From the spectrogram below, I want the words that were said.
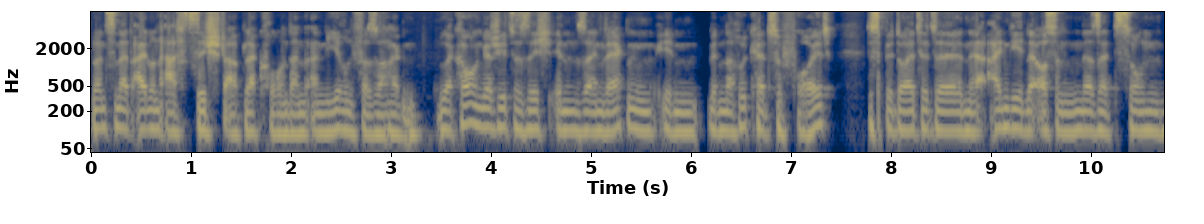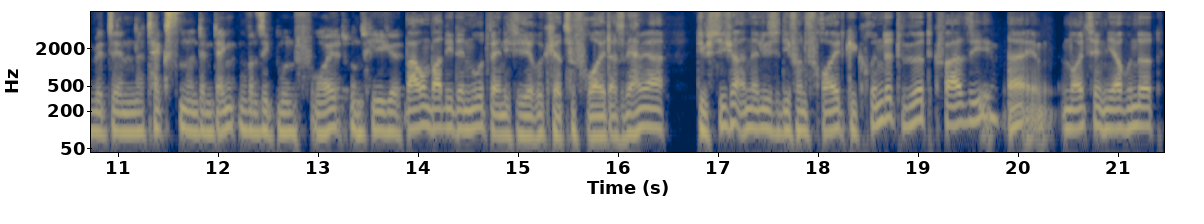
1981 starb Lacan dann an Nierenversagen. Lacan engagierte sich in seinen Werken eben mit einer Rückkehr zu Freud. Das bedeutete eine eingehende Auseinandersetzung mit den Texten und dem Denken von Sigmund Freud und Hegel. Warum war die denn notwendig, diese Rückkehr zu Freud? Also wir haben ja die Psychoanalyse, die von Freud gegründet wird, quasi äh, im 19. Jahrhundert.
